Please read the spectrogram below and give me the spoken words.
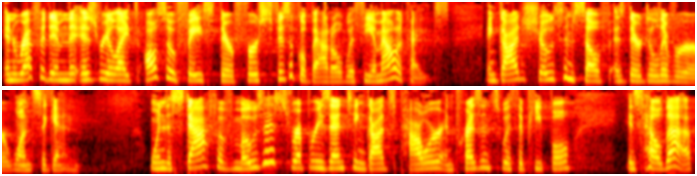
In Rephidim, the Israelites also faced their first physical battle with the Amalekites, and God shows himself as their deliverer once again. When the staff of Moses, representing God's power and presence with the people, is held up,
